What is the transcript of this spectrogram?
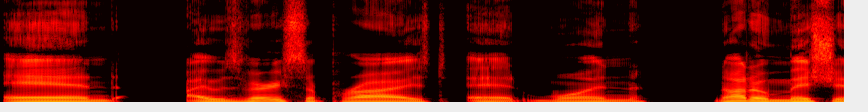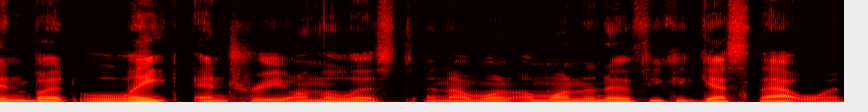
and I was very surprised at one not omission but late entry on the list. And I want I want to know if you could guess that one.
